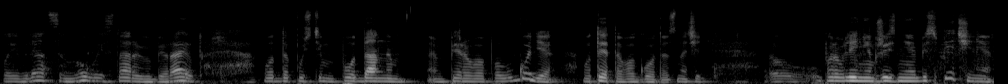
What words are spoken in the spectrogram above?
появляться, новые, старые убирают. Вот, допустим, по данным э, первого полугодия вот этого года, значит, э, управлением жизнеобеспечения,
